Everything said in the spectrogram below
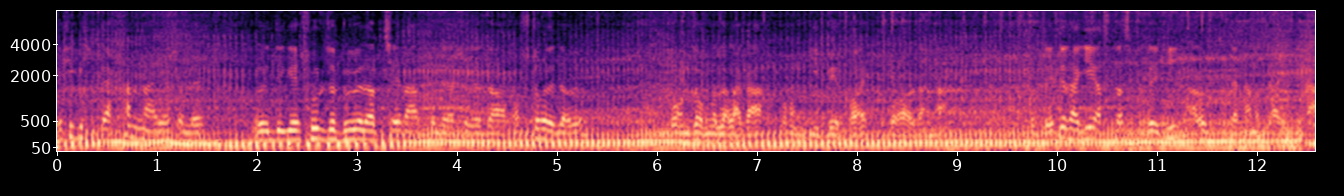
বেশি কিছু দেখার নাই আসলে। ওইদিকে সূর্য ডুবে যাচ্ছে, রাত হলে আসলে যাওয়া কষ্ট হয়ে যাবে। বন জঙ্গল এলাকা কখন কি বের হয় তো যেতে থাকি, আস্তে আস্তে দেখি আরও দেখানো যায় কি না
